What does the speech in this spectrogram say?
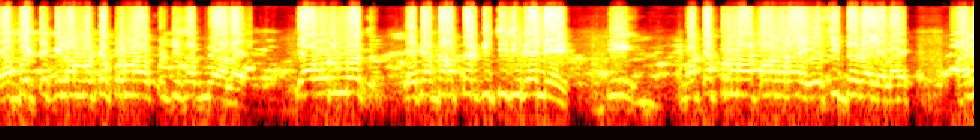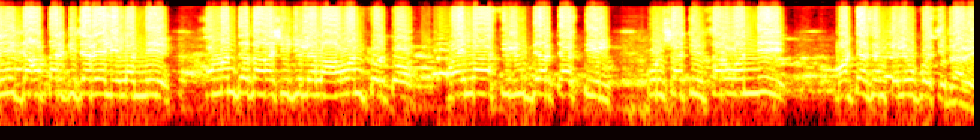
या बैठकीला मोठ्या प्रमाणात प्रतिसाद मिळालाय. त्यावरूनच याच्या दहा तारखेची जी रॅली आहे ती मोठ्या प्रमाणात होणार आहे हे सिद्ध झालेलं आहे. आणि दहा तारखेच्या रॅलीला मी संबंध धाराशिव जिल्ह्याला आवाहन करतो महिला असतील विद्यार्थी असतील पुरुष असतील सर्वांनी मोठ्या संख्येने उपस्थित राहावे.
